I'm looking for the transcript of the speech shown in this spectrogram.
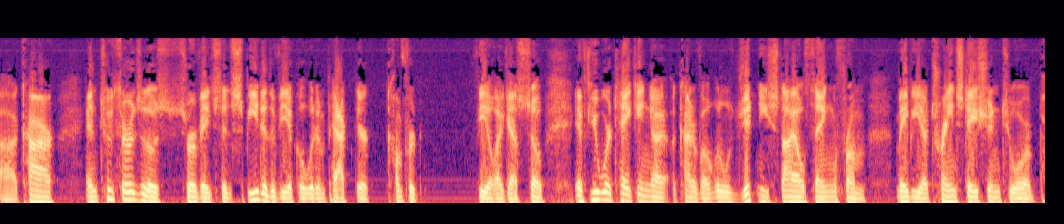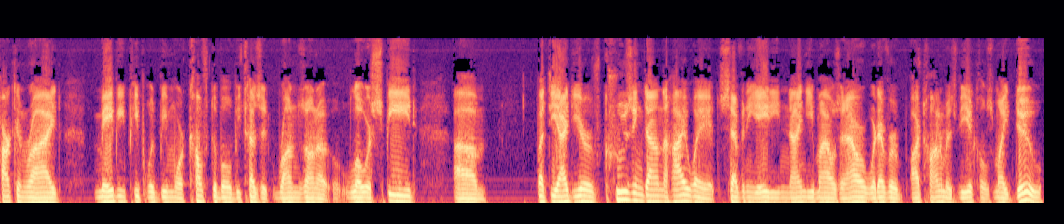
uh, car, and two thirds of those surveyed said speed of the vehicle would impact their comfort feel, I guess. So if you were taking a, a kind of a little jitney style thing from maybe a train station to a park and ride, maybe people would be more comfortable because it runs on a lower speed. Um, but the idea of cruising down the highway at 70, 80, 90 miles an hour, whatever autonomous vehicles might do,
